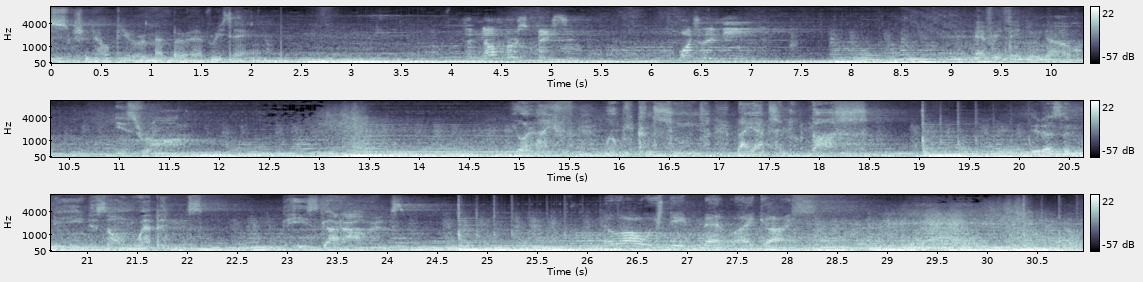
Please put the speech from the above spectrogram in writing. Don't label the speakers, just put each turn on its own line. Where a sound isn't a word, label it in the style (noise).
This should help you remember everything.
The numbers, Mason. What do they mean?
Everything you know is wrong.
Your life will be consumed by absolute loss.
He doesn't need his own weapons. He's got ours.
They'll always need men like us.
